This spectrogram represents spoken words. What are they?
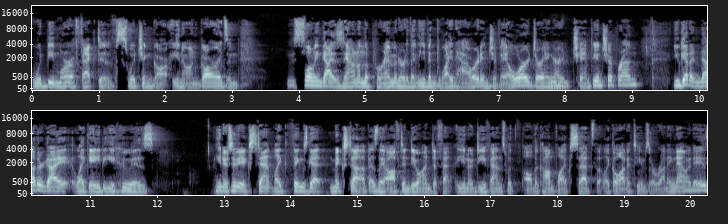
would be more effective switching guard, you know, on guards and slowing guys down on the perimeter than even Dwight Howard and JaVale were during mm-hmm. our championship run. You get another guy like AD who is, you know, to the extent like things get mixed up as they often do on defense, you know, defense with all the complex sets that like a lot of teams are running nowadays.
